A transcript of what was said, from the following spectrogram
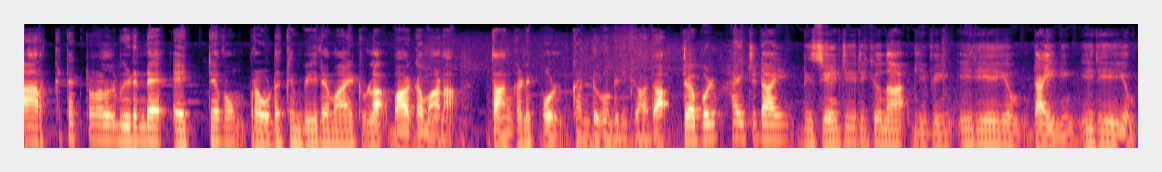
ആർക്കിടെക്ചറൽ വീടിന്റെ ഏറ്റവും പ്രൗഢഗംഭീരമായിട്ടുള്ള ഭാഗമാണ് താങ്കൾ ഇപ്പോൾ കണ്ടുകൊണ്ടിരിക്കുന്നത് ഡബിൾ ഹൈറ്റഡായി ഡിസൈൻ ചെയ്തിരിക്കുന്ന ലിവിംഗ് ഏരിയയും ഡൈനിങ് ഏരിയയും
